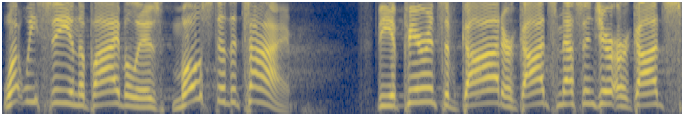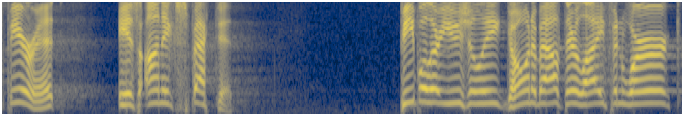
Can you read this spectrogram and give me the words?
what we see in the Bible is most of the time, the appearance of God or God's messenger or God's spirit is unexpected. People are usually going about their life and work,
